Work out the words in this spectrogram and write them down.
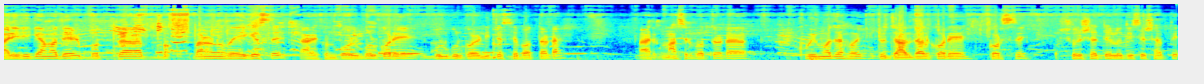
আর এদিকে আমাদের ভর্তা বানানো হয়ে গেছে, আর এখন বল বল করে, গুল গুল করে নিতেছে ভর্তাটা। আর মাছের ভর্তাটা খুবই মজা হয়, একটু জাল জাল করে করছে সরিষা তেলও দিছে সাথে।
